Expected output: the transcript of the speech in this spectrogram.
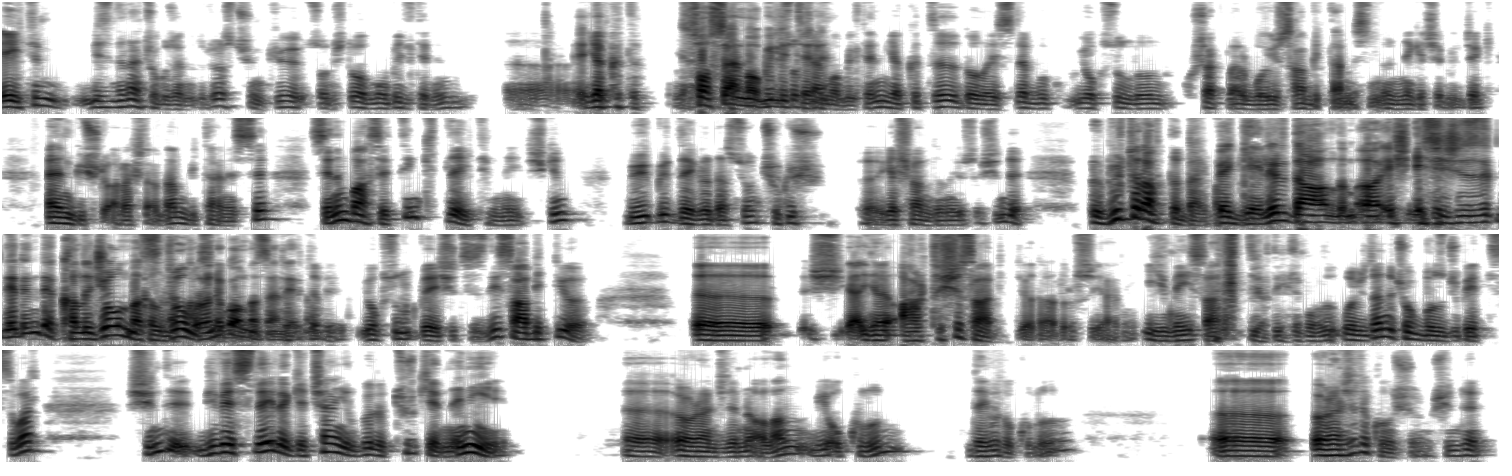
eğitim biz neden çok üzerinde duruyoruz? Çünkü sonuçta o mobilitenin e, yakıtı. Yani, sosyal mobilitenin. Sosyal mobilitenin yakıtı dolayısıyla bu yoksulluğun kuşaklar boyu sabitlenmesinin önüne geçebilecek en güçlü araçlardan bir tanesi. Senin bahsettiğin kitle eğitimine ilişkin büyük bir degradasyon, çöküş e, yaşandığını gösteriyor. Şimdi öbür tarafta ben ve gelir dağılım eş, eşitsizliklerin de kalıcı olmasına, kalıcı olmasına, kronik olmasına tabii, tabii. Yoksulluk ve eşitsizliği sabitliyor e, yani artışı sabitliyor daha doğrusu yani ivmeyi sabitliyor diyelim. O, o yüzden de çok bozucu bir etkisi var. Şimdi bir vesileyle geçen yıl böyle Türkiye'nin en iyi e, öğrencilerini alan bir okulun, devlet okulu e, öğrencilerle konuşuyorum. Şimdi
